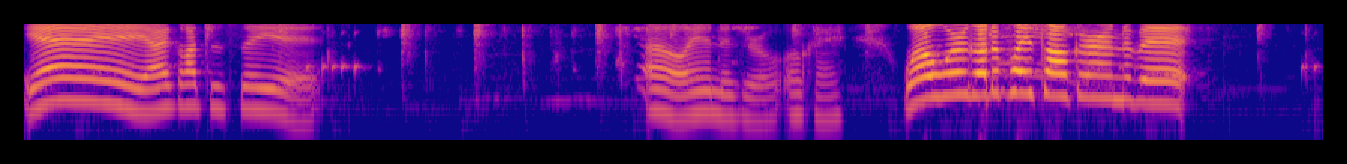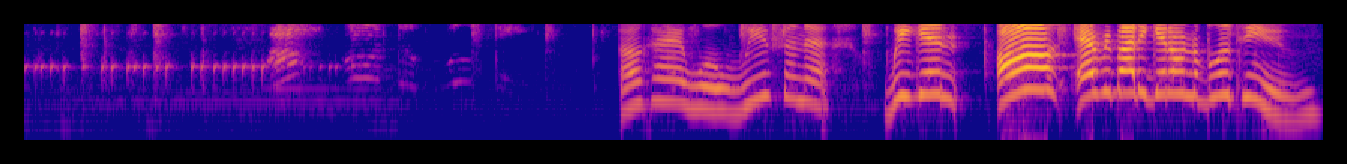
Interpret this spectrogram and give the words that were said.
Yay! I got to say it. Oh, and Israel. Okay. Well, we're gonna play soccer in a bit. Okay, well, we finna... We can... All... Everybody get on the blue team.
